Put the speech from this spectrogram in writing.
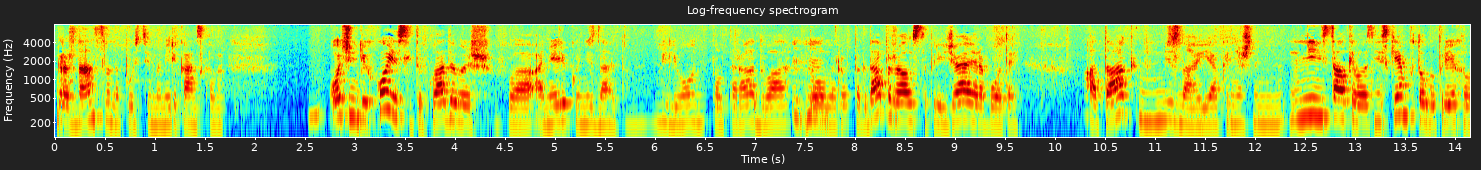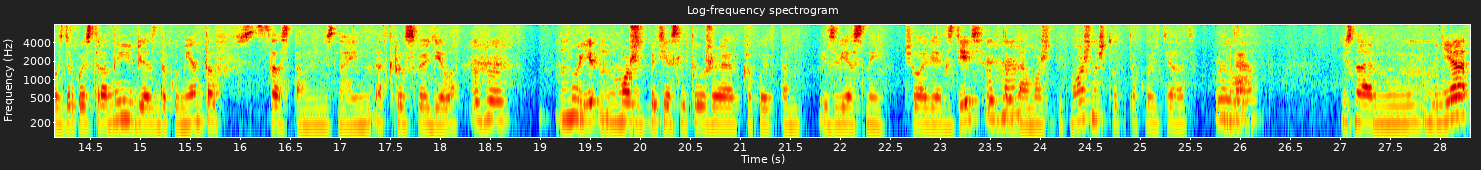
гражданства, допустим, американского, очень легко, если ты вкладываешь в Америку, не знаю, там миллион, полтора, два доллара. Тогда, пожалуйста, приезжай и работай. А так, ну, не знаю, я, конечно, не, не сталкивалась ни с кем, кто бы приехал из другой страны без документов, со, там, не знаю, открыл свое дело. Мгм. Ну, е- может быть, если ты уже какой-то там известный человек здесь, Мгм. тогда, может быть, можно что-то такое сделать. Ну Но, да. Не знаю, мне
